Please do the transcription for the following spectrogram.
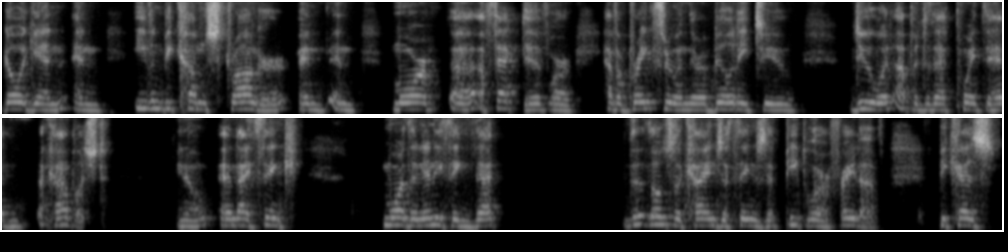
go again, and even become stronger and and more uh, effective, or have a breakthrough in their ability to do what up until that point they hadn't accomplished. You know, and I think more than anything, that th- those are the kinds of things that people are afraid of because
